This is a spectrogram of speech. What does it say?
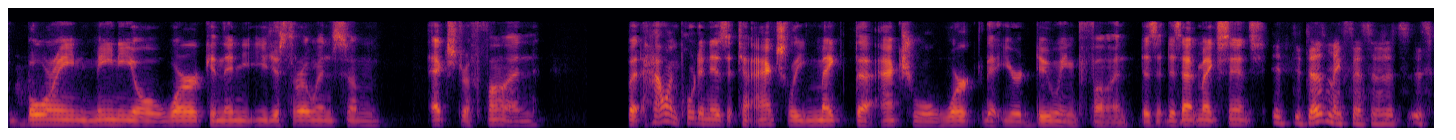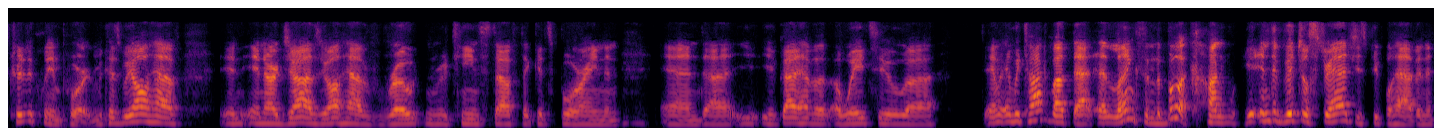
boring menial work and then you just throw in some extra fun but how important is it to actually make the actual work that you're doing fun? Does it does that make sense? It, it does make sense, and it's it's critically important because we all have in in our jobs we all have rote and routine stuff that gets boring, and and uh, you, have got to have a, a way to uh, and, and, we talk about that at length in the book on individual strategies people have, and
